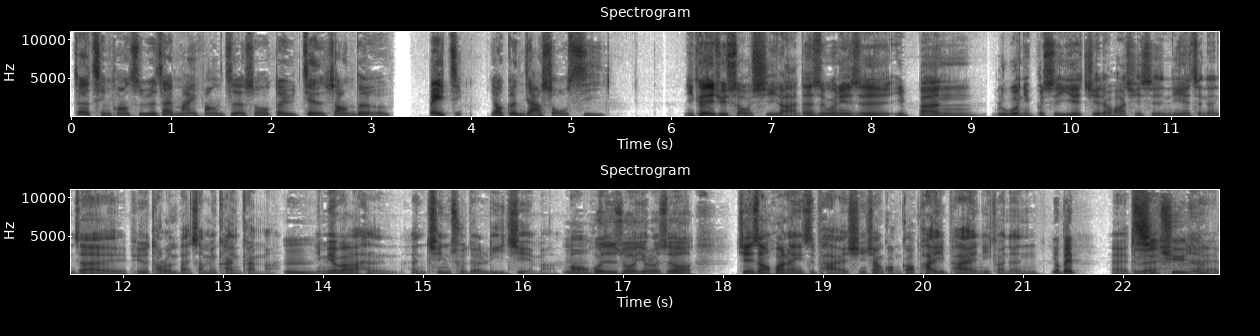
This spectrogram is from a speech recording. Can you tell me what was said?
这个情况是不是在买房子的时候，对于建商的背景要更加熟悉？你可以去熟悉啦，但是问题是一般如果你不是业界的话，其实你也只能在比如讨论板上面看一看嘛，嗯你没有办法很很清楚的理解嘛，嗯哦，或者是说有的时候建商换了一支牌，形象广告拍一拍，你可能又被哎、对不对？喜剧的。哎，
